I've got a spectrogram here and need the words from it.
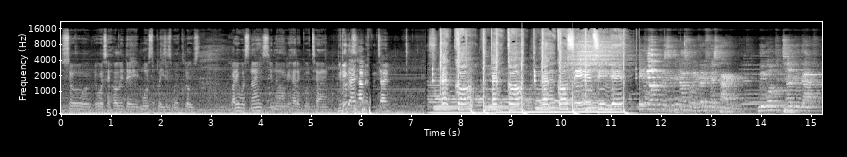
so it was a holiday. Most places were closed, but it was nice. You know, we had a good time. Did you guys have a good time? Echo, echo, echo, sitting there. Anyone visiting us for the very first time, we want to tell you that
